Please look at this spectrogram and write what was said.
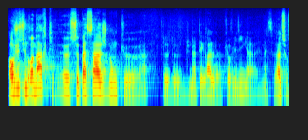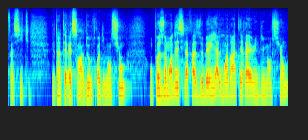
Alors juste une remarque, euh, ce passage donc euh, d'une intégrale curviligne à une intégrale surfacique est intéressant à deux ou trois dimensions. On peut se demander si la phase de Berry a le moindre intérêt à une dimension,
